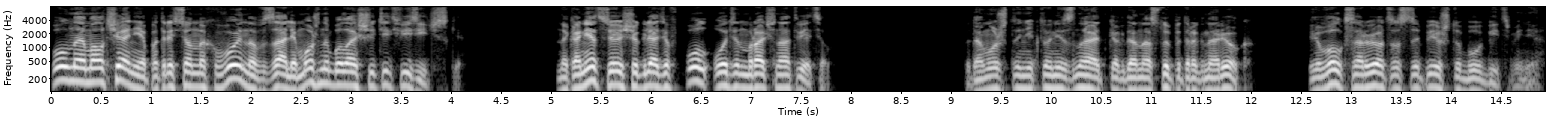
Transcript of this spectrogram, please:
полное молчание потрясенных воинов в зале можно было ощутить физически. Наконец, все еще глядя в пол, Один мрачно ответил потому что никто не знает, когда наступит Рагнарёк, и волк сорвется с цепи, чтобы убить меня.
